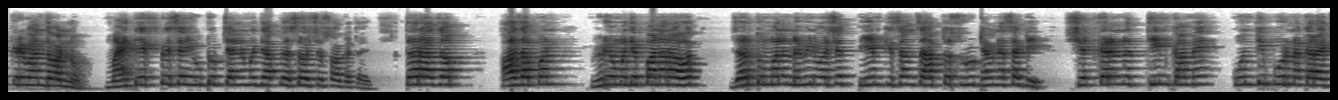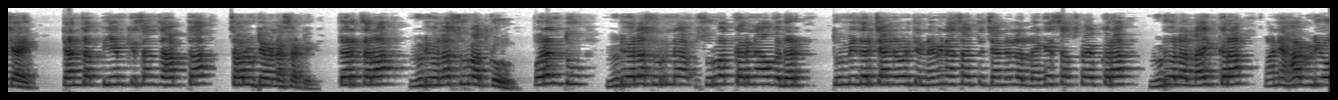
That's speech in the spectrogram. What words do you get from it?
शेतकरी बांधवांनो माहिती एक्सप्रेस या युट्यूब चॅनलमध्ये आपलं सहर्ष स्वागत आहे. तर आज आप आज आपण व्हिडिओमध्ये पाहणार आहोत जर तुम्हाला नवीन वर्षात पीएम किसानचा हप्ता सुरू ठेवण्यासाठी शेतकऱ्यांना तीन कामे कोणती पूर्ण करायची आहेत त्यांचा पीएम किसानचा हप्ता चालू ठेवण्यासाठी. तर चला व्हिडिओला सुरुवात करू. परंतु व्हिडिओला सुरुवात करण्या अगोदर तुम्ही जर चॅनलवरती नवीन असाल तर चॅनलला लगेच सबस्क्राईब करा व्हिडिओला लाईक करा आणि हा व्हिडिओ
